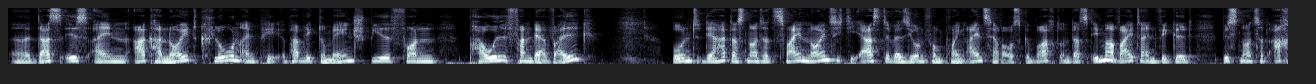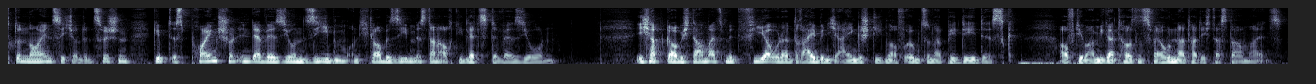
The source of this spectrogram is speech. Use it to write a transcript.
Äh, das ist ein Arkanoid-Klon, ein Public-Domain-Spiel von Paul van der Walk. Und der hat das 1992 die erste Version von Point 1 herausgebracht und das immer weiterentwickelt bis 1998. Und inzwischen gibt es Point schon in der Version 7. Und ich glaube, 7 ist dann auch die letzte Version. Ich habe, glaube ich, damals mit 4 oder 3 bin ich eingestiegen auf irgendeiner PD-Disk. Auf dem Amiga 1200 hatte ich das damals.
